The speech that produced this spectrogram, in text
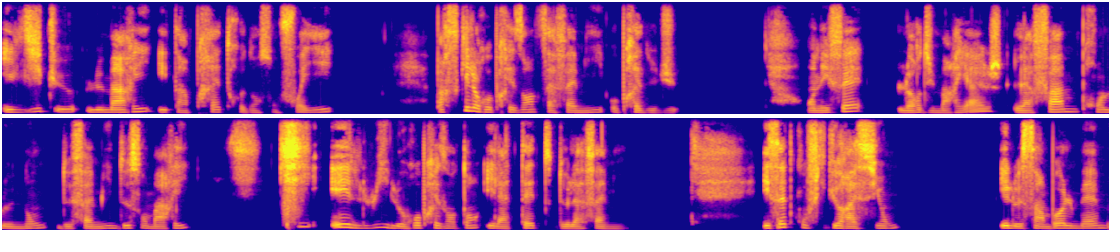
il dit que le mari est un prêtre dans son foyer parce qu'il représente sa famille auprès de Dieu. En effet, lors du mariage, la femme prend le nom de famille de son mari, qui est lui le représentant et la tête de la famille. Et cette configuration est le symbole même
